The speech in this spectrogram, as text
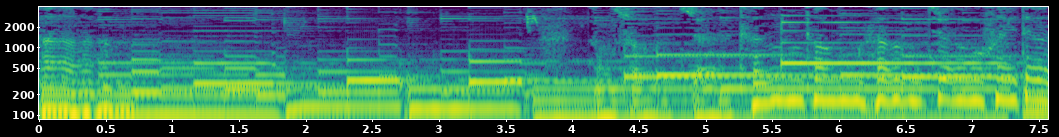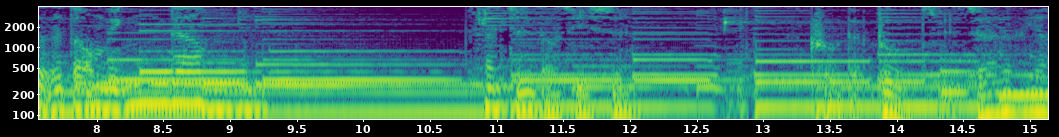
他总说着疼痛后就会得到明亮，才知道其实哭的不止这样。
